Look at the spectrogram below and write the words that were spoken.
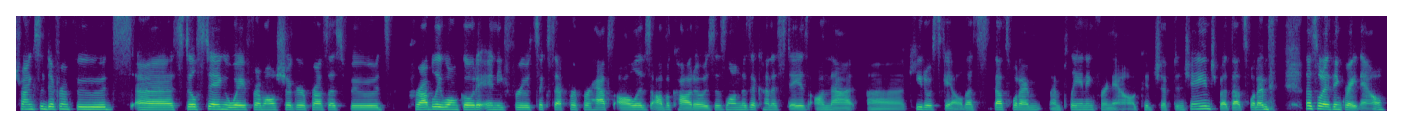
trying some different foods uh, still staying away from all sugar processed foods probably won't go to any fruits except for perhaps olives avocados as long as it kind of stays on that uh, keto scale. That's that's what i'm i'm planning for now. It could shift and change but that's what i'm that's what i think right now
